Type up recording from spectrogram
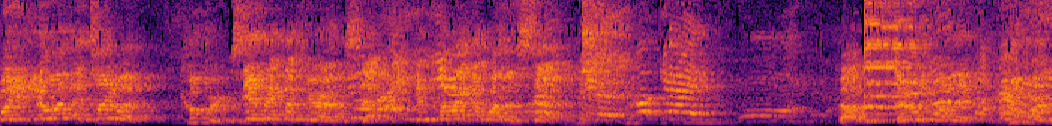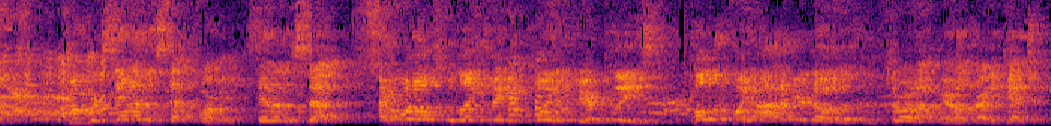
Wait, you know what? I tell you what. Cooper, stand back up here on the step. Come back up on the step. Oh, there was one there. Cooper, Cooper, stand on the step for me. Stand on the step. Everyone else who would like to make a coin up here, please pull the coin out of your nose and throw it up here, and I'll try to catch it.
